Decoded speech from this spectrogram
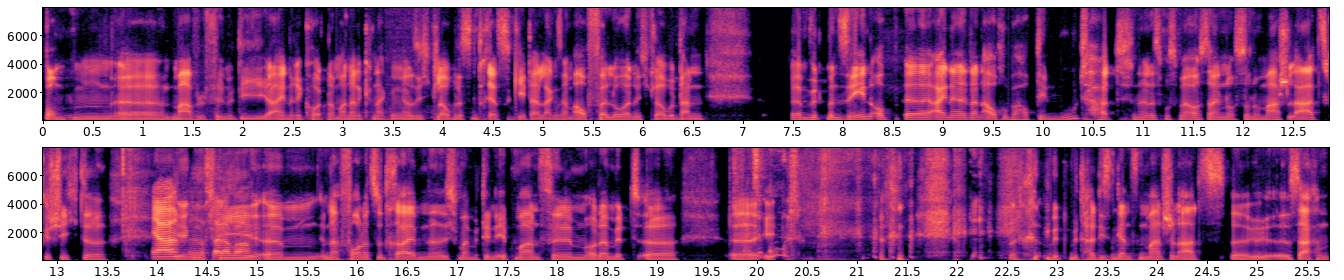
Bomben-Marvel-Filme, äh, die einen Rekord nach dem anderen knacken. Also ich glaube, das Interesse geht da langsam auch verloren. Ich glaube, dann äh, wird man sehen, ob äh, einer dann auch überhaupt den Mut hat. Ne? Das muss man auch sagen, noch so eine Martial Arts Geschichte ja, irgendwie ähm, nach vorne zu treiben. Ne? Ich meine, mit den Ip Man-Filmen oder mit äh, äh, mit, mit halt diesen ganzen Martial Arts äh, Sachen.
